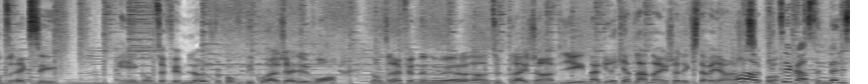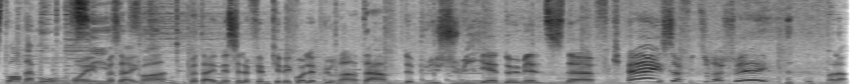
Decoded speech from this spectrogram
on dirait que c'est. Rien contre ce film-là, je veux pas vous décourager à aller le voir, mais on dirait un film de Noël rendu le 13 janvier, malgré qu'il y a de la neige à l'extérieur, je Ah, sais puis pas. tu sais, quand c'est une belle histoire d'amour aussi, Oui, c'est fun. Peut-être, mais c'est le film québécois le plus rentable depuis juillet 2019. Hey, Sophie Durocher! voilà.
